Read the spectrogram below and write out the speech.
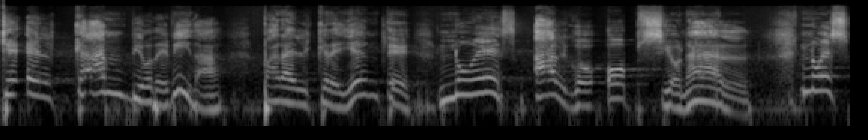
Que el cambio de vida para el creyente no es algo opcional. No es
